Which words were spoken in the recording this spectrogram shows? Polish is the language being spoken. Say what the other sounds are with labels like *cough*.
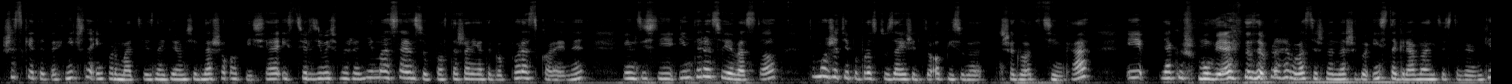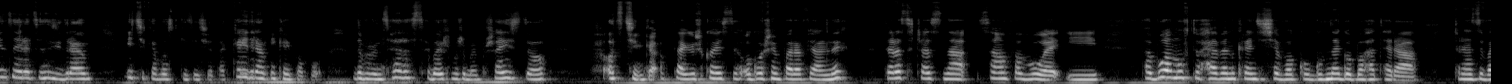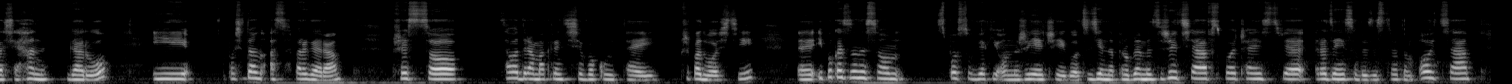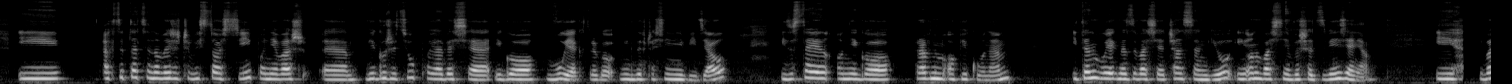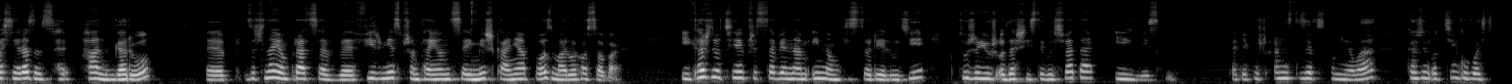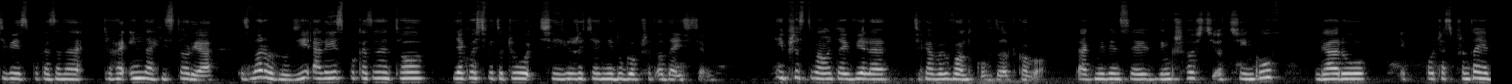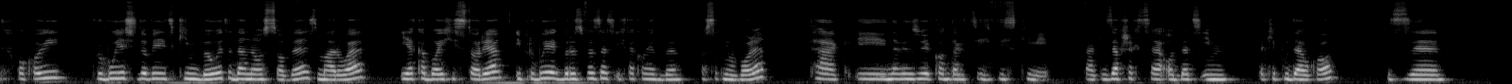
Wszystkie te techniczne informacje znajdują się w naszym opisie i stwierdziłyśmy, że nie ma sensu powtarzania tego po raz kolejny, więc jeśli interesuje Was to, to możecie po prostu zajrzeć do opisu naszego odcinka. I jak już mówię, *laughs* to zapraszam Was też na naszego Instagrama, gdzie stawiam więcej recenzji dram i ciekawostki ze świata K-dram i K-popu. Dobrze, więc teraz *laughs* chyba już możemy przejść do odcinka. Tak, już koniec tych ogłoszeń parafialnych. Teraz czas na samą fabułę i fabuła Move to Heaven kręci się wokół głównego bohatera, który nazywa się Han Garu i posiada on Aspergera, przez co cała drama kręci się wokół tej przypadłości e, i pokazane są sposób, w jaki on żyje, czy jego codzienne problemy z życia w społeczeństwie, radzenie sobie ze stratą ojca i akceptacja nowej rzeczywistości, ponieważ e, w jego życiu pojawia się jego wujek, którego nigdy wcześniej nie widział i zostaje on jego prawnym opiekunem. I ten wujek nazywa się Chan Sang-yu i on właśnie wyszedł z więzienia. I właśnie razem z Han Garu e, zaczynają pracę w firmie sprzątającej mieszkania po zmarłych osobach. I każdy odcinek przedstawia nam inną historię ludzi, którzy już odeszli z tego świata i ich bliskich. Tak jak już Anastazja wspomniała, w każdym odcinku właściwie jest pokazana trochę inna historia zmarłych ludzi, ale jest pokazane to, jak właściwie toczyło się ich życie niedługo przed odejściem. I przez to mamy tutaj wiele ciekawych wątków dodatkowo. Tak, mniej więcej w większości odcinków Garu podczas sprzątania tych pokoi próbuje się dowiedzieć, kim były te dane osoby zmarłe i jaka była ich historia i próbuje jakby rozwiązać ich taką jakby ostatnią wolę. Tak, i nawiązuje kontakt z ich bliskimi. Tak, i zawsze chce oddać im takie pudełko z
